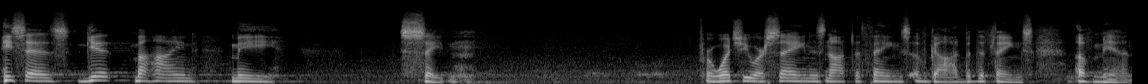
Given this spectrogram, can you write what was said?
He says, Get behind me, Satan. For what you are saying is not the things of God, but the things of men.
